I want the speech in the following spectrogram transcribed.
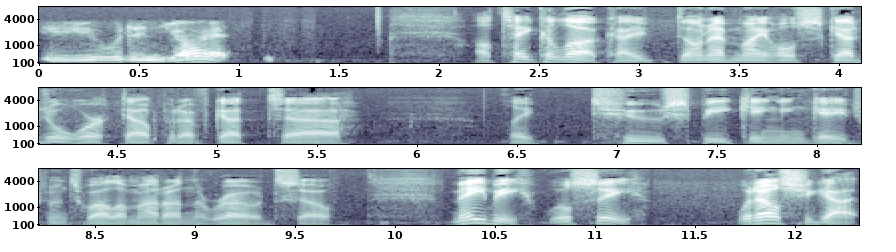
you would enjoy it. I'll take a look. I don't have my whole schedule worked out, but I've got uh, like two speaking engagements while I'm out on the road. So maybe we'll see. What else you got?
